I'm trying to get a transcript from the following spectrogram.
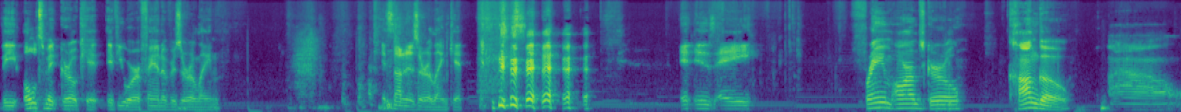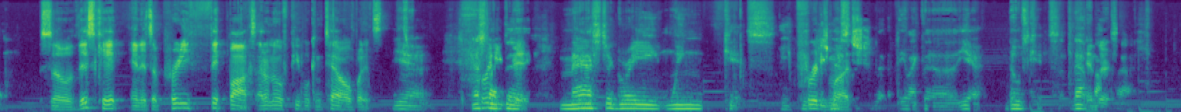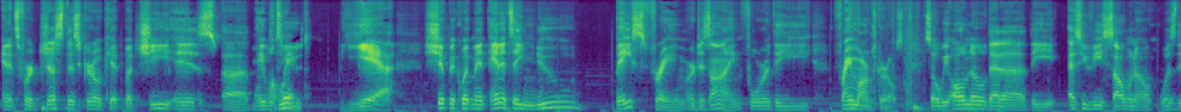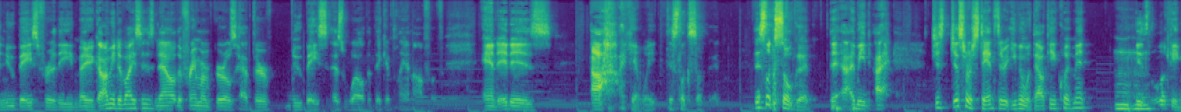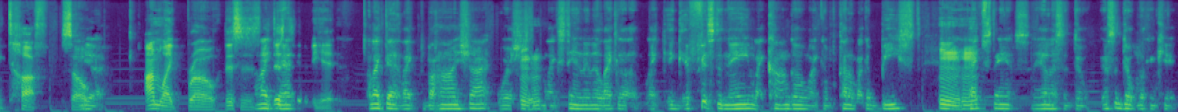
The ultimate girl kit. If you are a fan of Azur Lane, it's not an Azur Lane kit. it is a frame arms girl Kongo. Wow. So this kit, and it's a pretty thick box. I don't know if people can tell, but it's Yeah. That's like the big. master grade wing kits. Pretty much. They like the yeah, those kits. That box size. And it's for just this girl kit, but she is uh, able to use, yeah, ship equipment, and it's a new base frame or design for the frame arms girls. So we all know that uh, the SUV Sawano was the new base for the Megami devices. Now the frame arm girls have their new base as well that they can plan off of, and it is ah, I can't wait. This looks so good. This looks so good. I mean, I just just her stance there, even without the equipment Mhm. is looking tough. So yeah. I'm like, bro, this is I like this is that. gonna be it. I like that like behind shot where she's Mhm. like standing there like a like it, it fits the name like Kongo like a kind of like a beast Mhm, type stance. Yeah, that's a dope. That's a dope looking kit.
